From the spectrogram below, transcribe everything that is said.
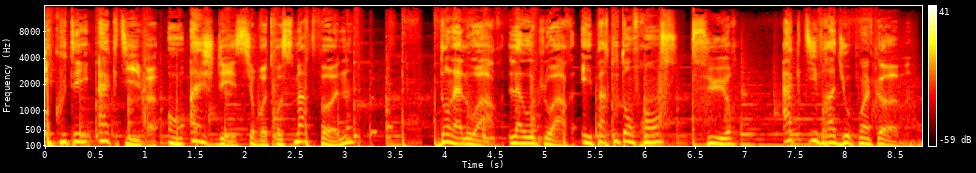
Écoutez Active en HD sur votre smartphone, dans la Loire, la Haute-Loire et partout en France, sur activeradio.com.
